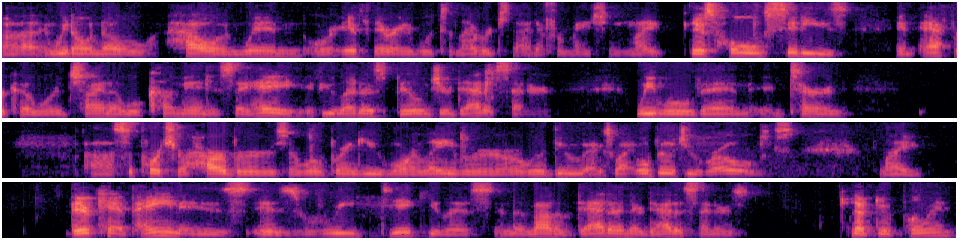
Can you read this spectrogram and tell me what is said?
uh, and we don't know how and when or if they're able to leverage that information. Like there's whole cities in Africa where China will come in and say, "Hey, if you let us build your data center, we will then in turn." Uh, support your harbors, or we'll bring you more labor, or we'll do X, Y. We'll build you roads. Like their campaign is is ridiculous, and the amount of data in their data centers that they're pulling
